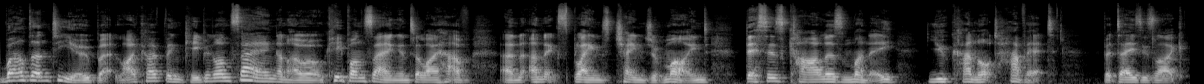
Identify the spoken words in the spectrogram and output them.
well done to you, but like I've been keeping on saying, and I will keep on saying until I have an unexplained change of mind, this is Carla's money. You cannot have it. But Daisy's like,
